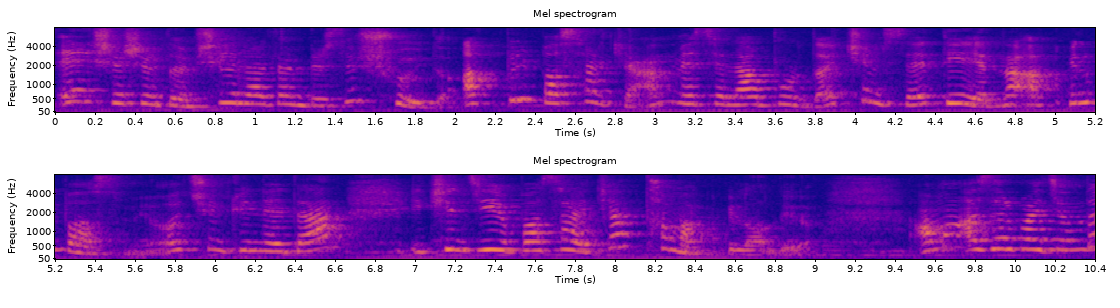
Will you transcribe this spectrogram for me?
en şaşırdığım şeylerden birisi şuydu. Akbil basarken mesela burada kimse diğerine akbil basmıyor. Çünkü neden? İkinciyi basarken tam akbil alıyor. Ama Azerbaycan'da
